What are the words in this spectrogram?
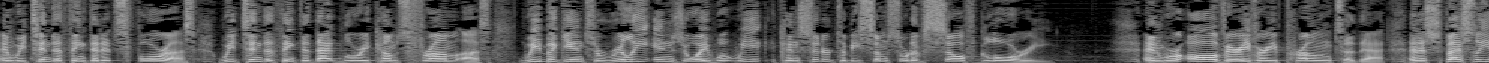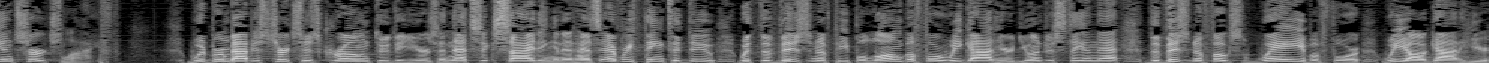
and we tend to think that it's for us. We tend to think that that glory comes from us. We begin to really enjoy what we consider to be some sort of self glory. And we're all very, very prone to that. And especially in church life. Woodburn Baptist Church has grown through the years, and that's exciting, and it has everything to do with the vision of people long before we got here. Do you understand that? The vision of folks way before we all got here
